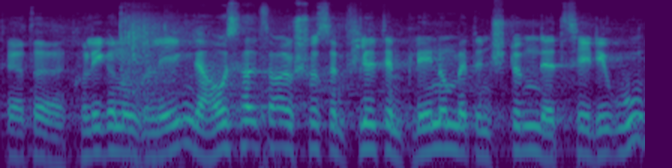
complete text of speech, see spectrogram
verehrte Kolleginnen und Kollegen! Der Haushaltsausschuss empfiehlt dem Plenum mit den Stimmen der CDU,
